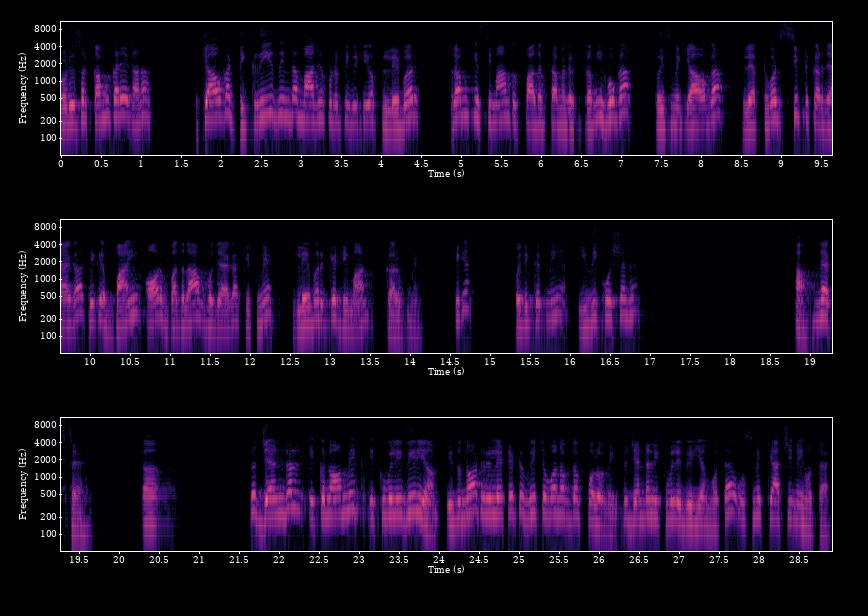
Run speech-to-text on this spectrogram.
प्रोड्यूसर कम करेगा ना? तो क्या होगा? Decrease in the margin productivity of labour श्रम की सीमांत उत्पादकता में अगर कमी होगा तो इसमें क्या होगा? लेफ्टवर्ड शिफ्ट कर जाएगा, ठीक है? बाई और बदलाव हो जाएगा किसमें? लेबर के डिमांड कर्व में। ठीक है? कोई दिक्कत नहीं है? इजी क्वेश्चन है। हाँ नेक्स्ट है। जो general economic equilibrium is not related to which one of the following जो जनरल इक्विलिब्रियम होता है, उसमें क्या चीज़ नहीं होता है?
